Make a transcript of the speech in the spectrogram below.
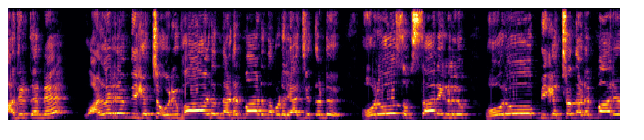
അതിൽ തന്നെ വളരെ മികച്ച ഒരുപാട് നടന്മാർ നമ്മുടെ രാജ്യത്തുണ്ട്. ഓരോ സംസ്ഥാനങ്ങളിലും ഓരോ മികച്ച നടന്മാര്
